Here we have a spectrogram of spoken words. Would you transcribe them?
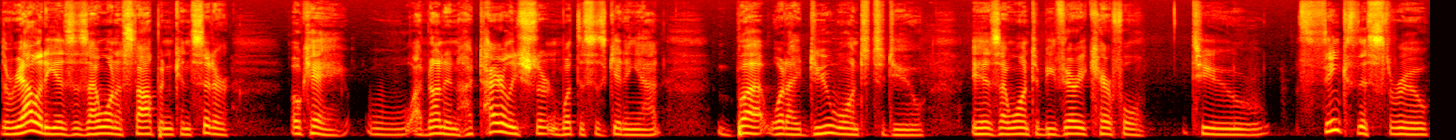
The reality is, is I want to stop and consider. Okay, I'm not entirely certain what this is getting at, but what I do want to do is I want to be very careful to think this through.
